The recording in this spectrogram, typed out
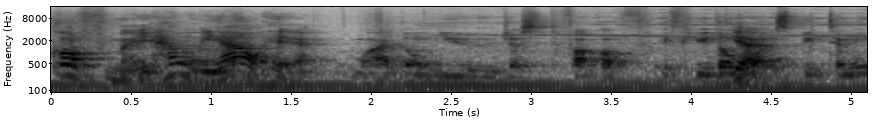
God, me. help me out here. Why don't you just fuck off? If you don't yeah. want to speak to me,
